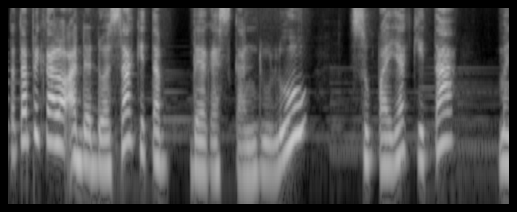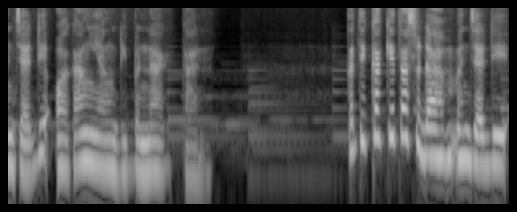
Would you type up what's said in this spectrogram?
Tetapi kalau ada dosa, kita bereskan dulu supaya kita menjadi orang yang dibenarkan. Ketika kita sudah menjadi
